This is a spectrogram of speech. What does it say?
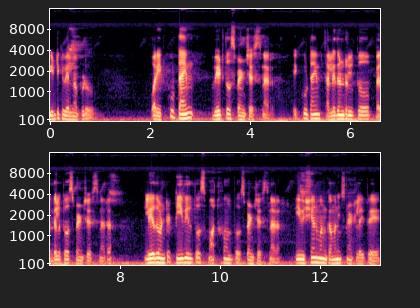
ఇంటికి వెళ్ళినప్పుడు వారు ఎక్కువ టైం వేటితో స్పెండ్ చేస్తున్నారు? ఎక్కువ టైం తల్లిదండ్రులతో పెద్దలతో స్పెండ్ చేస్తున్నారా? లేదు అంటే టీవీలతో స్మార్ట్ ఫోన్లతో స్పెండ్ చేస్తున్నారా? ఈ విషయాన్ని మనం గమనించినట్లయితే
